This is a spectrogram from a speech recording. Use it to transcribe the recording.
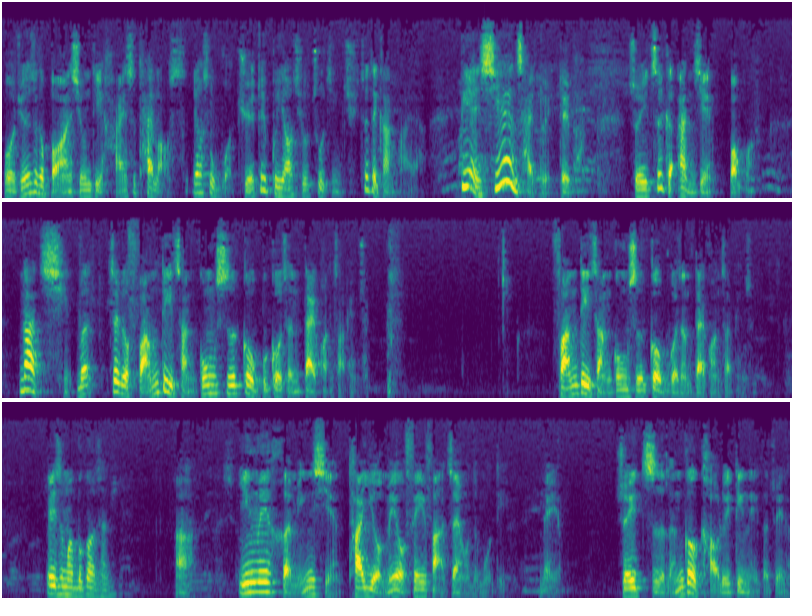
我觉得这个保安兄弟还是太老实，要是我绝对不要求住进去，这得干嘛呀？变现才对，对吧？所以这个案件曝光。那请问这个房地产公司构不构成贷款诈骗罪？房地产公司构不构成贷款诈骗罪？为什么不构成？啊，因为很明显，他有没有非法占有的目的？没有，所以只能够考虑定哪个罪呢？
